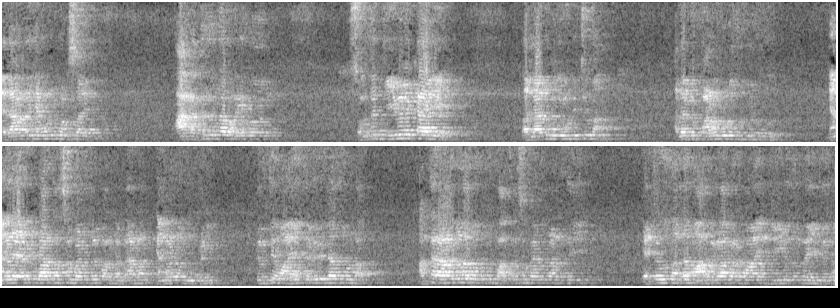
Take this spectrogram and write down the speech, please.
ഏതാണ്ട് ഞങ്ങൾക്ക് മനസ്സിലായിട്ടില്ല ആ കത്തിൽ എന്താ പറയുന്നത്? സ്വന്തം ജീവനക്കാരെ വല്ലാണ്ട് ബുദ്ധിമുട്ടിച്ചെന്നാണ് അതൊക്കെ പണം കൊടുത്ത് തീർത്തത് ഞങ്ങൾ ഏതൊരു വാർത്താ സമ്മേളനത്തിൽ പറഞ്ഞു കാരണം ഞങ്ങളുടെ മുമ്പിൽ കൃത്യമായ തെളിവില്ലാത്തതുകൊണ്ടാണ് അത്തരം ആളുകൾ അവർക്ക് പത്രസമ്മേളനം നടത്തി ഏറ്റവും നല്ല മാതൃകാപരമായ ജീവിതം നയിക്കുന്ന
